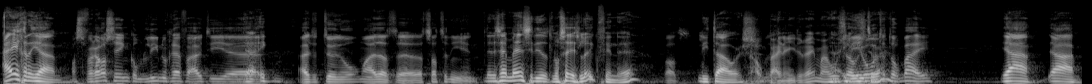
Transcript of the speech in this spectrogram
Eigenlijk ja. Als verrassing komt Lee nog even uit, die, eh, ja ik, uit de tunnel, maar dat, eh, dat zat er niet in. er zijn mensen die dat nog steeds leuk vinden, hè? Wat? Lee Towers. Nou, bijna iedereen. Maar hoezo Die hoort hoor. er toch bij? Ja, ja.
